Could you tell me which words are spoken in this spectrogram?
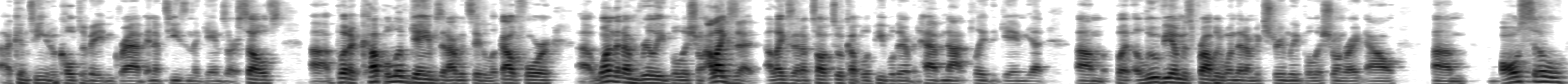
uh, continue to cultivate and grab NFTs in the games ourselves. Uh, but a couple of games that I would say to look out for. Uh, one that I'm really bullish on. I like Zed. I like Zed. I've talked to a couple of people there, but have not played the game yet. Um, but Illuvium is probably one that I'm extremely bullish on right now. Um, also,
